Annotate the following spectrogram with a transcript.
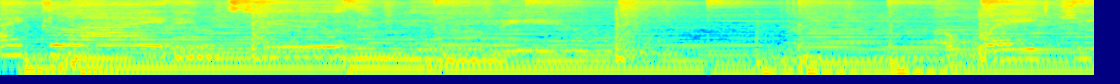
I glide into the new real, awaking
